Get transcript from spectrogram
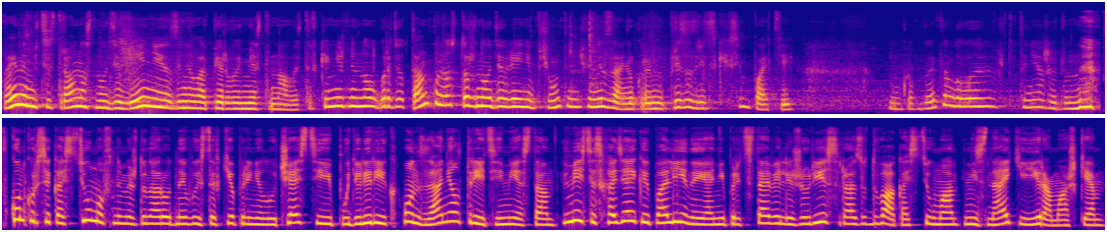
Военная медсестра у нас, на удивление, заняла первое место на выставке в Нижнем Новгороде. Танк у нас тоже, на удивление, почему-то ничего не занял, кроме приза зрительских симпатий. Ну, как бы это было что-то неожиданное. В конкурсе костюмов на международной выставке принял участие и Пудель Рик. Он занял третье место. Вместе с хозяйкой Полиной они представили жюри сразу два костюма – Незнайки и Ромашки.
